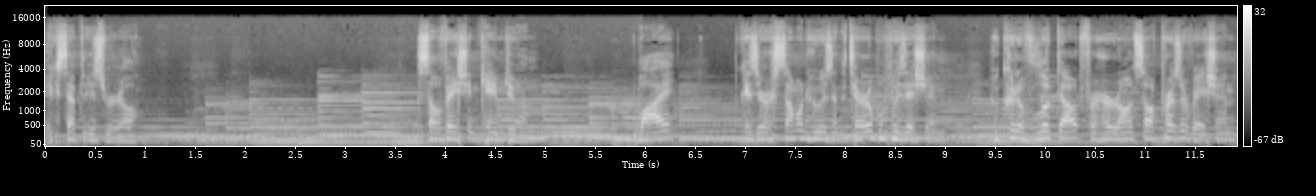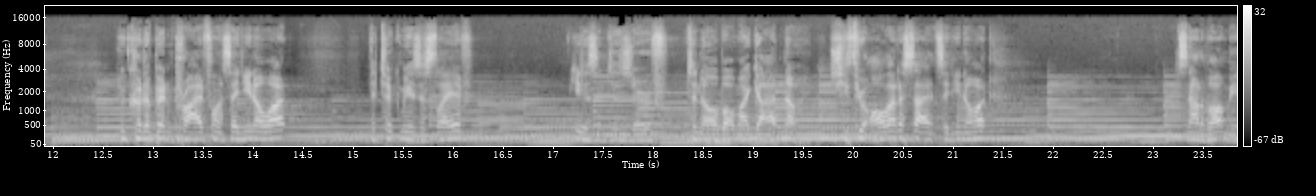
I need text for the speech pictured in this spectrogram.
except Israel. Salvation came to him. Why? Because there was someone who was in a terrible position, who could have looked out for her own self preservation, who could have been prideful and said, You know what? They took me as a slave. He doesn't deserve to know about my God. No, she threw all that aside and said, You know what? It's not about me,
